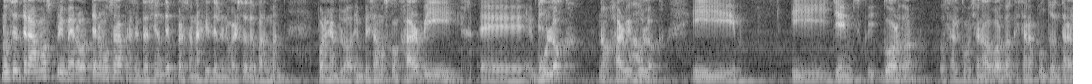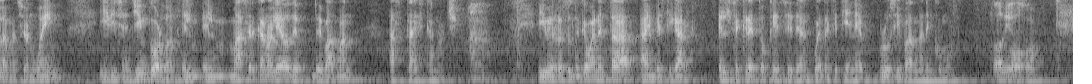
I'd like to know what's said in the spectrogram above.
Nos centramos primero, tenemos una presentación de personajes del universo de Batman. Por ejemplo, empezamos con Harvey eh. Bullock. No, Harvey Ah. Bullock. Y, y James Gordon, o sea, el comisionado Gordon, que están a punto de entrar a la mansión Wayne. Y dicen, Jim Gordon, el, el más cercano aliado de, de Batman hasta esta noche. Y resulta que van a entrar a investigar el secreto que se dan cuenta que tiene Bruce y Batman en común. Oh, Dios. Oh, oh.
